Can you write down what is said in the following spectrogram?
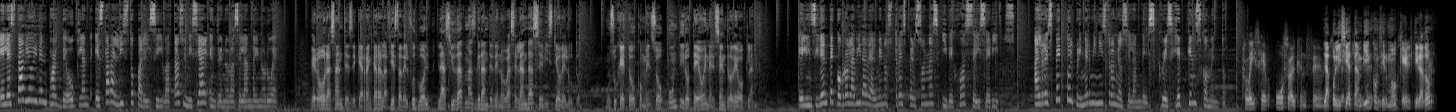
El estadio Eden Park de Oakland estaba listo para el silbatazo inicial entre Nueva Zelanda y Noruega. Pero horas antes de que arrancara la fiesta del fútbol, la ciudad más grande de Nueva Zelanda se vistió de luto. Un sujeto comenzó un tiroteo en el centro de Oakland. El incidente cobró la vida de al menos tres personas y dejó a seis heridos. Al respecto, el primer ministro neozelandés, Chris Hipkins, comentó. La policía también confirmó que el tirador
